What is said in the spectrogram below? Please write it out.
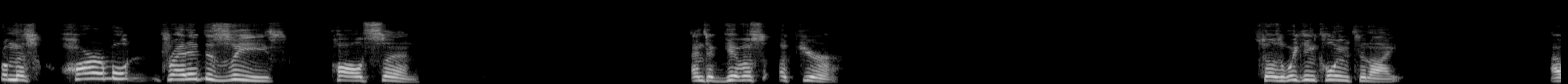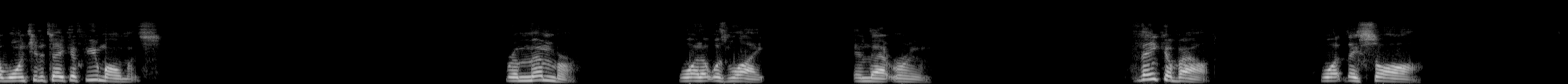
from this horrible, dreaded disease called sin and to give us a cure. So, as we conclude tonight, I want you to take a few moments. Remember what it was like in that room. Think about what they saw.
